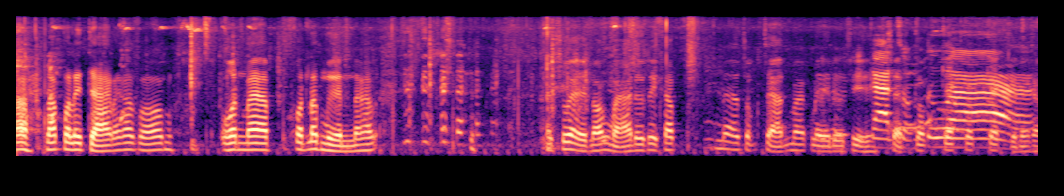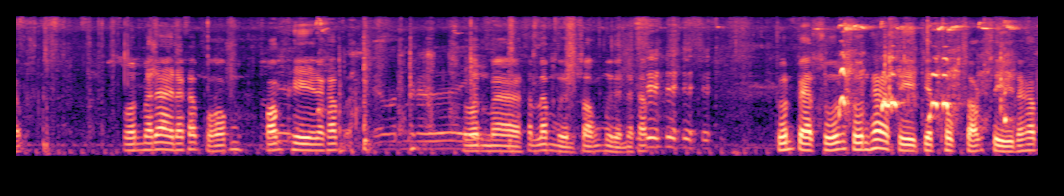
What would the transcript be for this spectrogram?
อะรับบริจาคนะครับผม โอนมาคนละหมื่นนะครับ มาช่วยน้องหมาดูสิครับ น่าสงสารมากเลยดูสิพิการแสบสองก็ตัว แก๊กก็แก๊กอยู่นะครับ โอนมาได้นะครับ ผมพร้อมเพย์นะครับเดินมาเลยโอนมาคนละหมื่นสองหมื่นนะครับศูนย์แปดศูนย์ศูนย์ห้าสี่เจ็ดหกสองสี่นะครับ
